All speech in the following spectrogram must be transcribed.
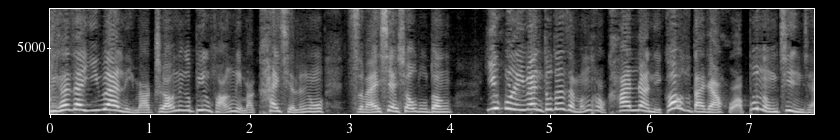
你看，在医院里面，只要那个病房里面开启了那种紫外线消毒灯，医护人员你都得在门口看着，你告诉大家伙不能进去。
